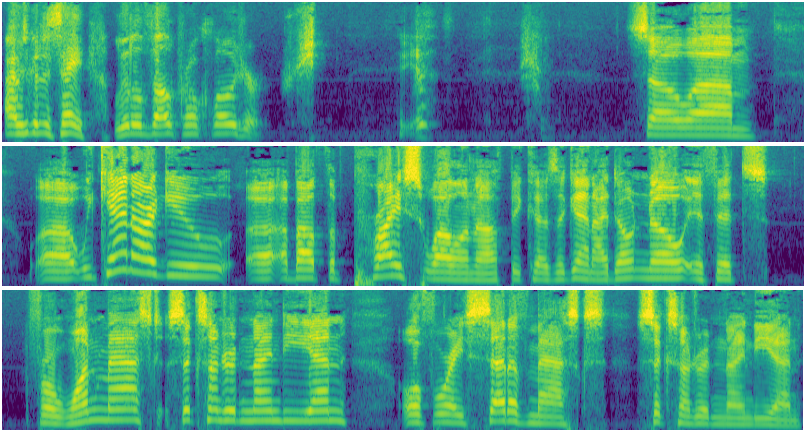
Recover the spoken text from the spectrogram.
I was going to say little Velcro closure. yeah. So um, uh, we can't argue uh, about the price well enough because, again, I don't know if it's for one mask, 690 yen, or for a set of masks, 690 yen.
